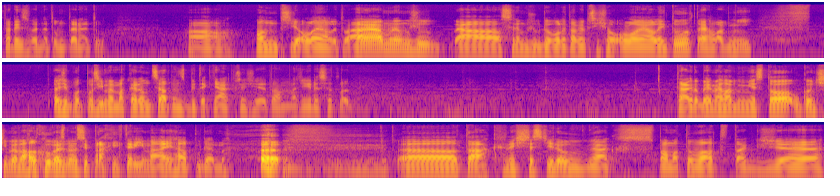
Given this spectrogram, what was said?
tady zvedne, tomu tenetu. Ha. On přijde o lojalitu. A já mu nemůžu, já si nemůžu dovolit, aby přišel o lojalitu, to je hlavní. Takže podpoříme Makedonce a ten zbytek nějak přežije tam na těch 10 let. Tak, dobijeme hlavní město, ukončíme válku, vezmeme si prachy, který mají a půjdeme. uh, tak, než se stihdou nějak spamatovat, takže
